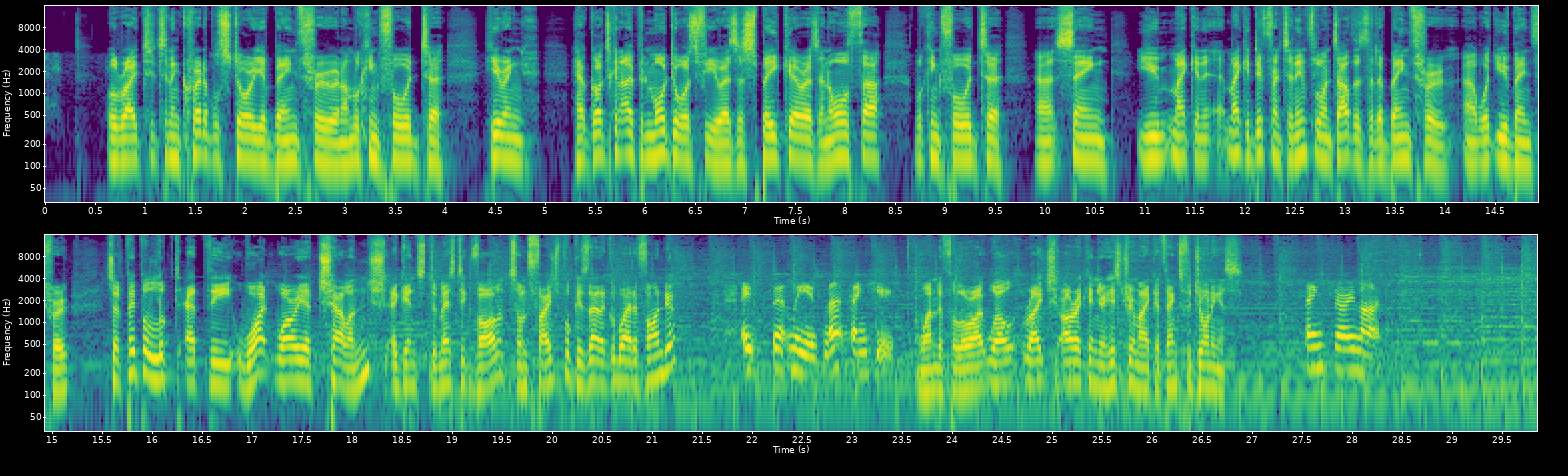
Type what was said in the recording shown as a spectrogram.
Well, Rach, it's an incredible story you've been through, and I'm looking forward to hearing how God's going to open more doors for you as a speaker, as an author. Looking forward to uh, seeing you make, an, make a difference and influence others that have been through uh, what you've been through. So, if people looked at the White Warrior Challenge against domestic violence on Facebook, is that a good way to find you? It certainly is, Matt. Thank you. Wonderful. All right. Well, Rach, I reckon you're a history maker. Thanks for joining us. Thanks very much.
